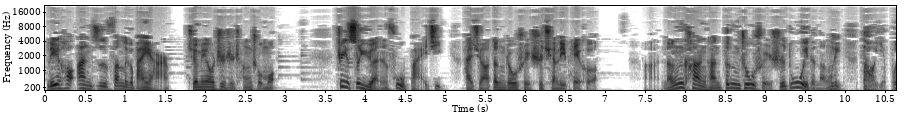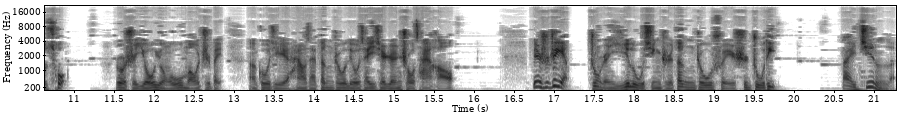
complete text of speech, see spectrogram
李浩暗自翻了个白眼儿，却没有制止程楚墨。这次远赴百济，还需要登州水师全力配合，啊，能看看登州水师都尉的能力，倒也不错。若是有勇无谋之辈，那估计还要在登州留下一些人手才好。便是这样，众人一路行至登州水师驻地，带近了，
